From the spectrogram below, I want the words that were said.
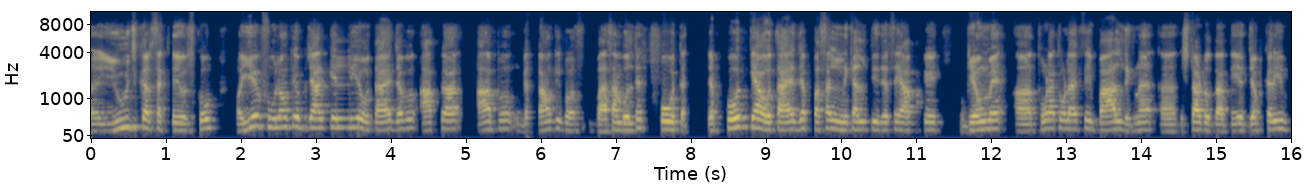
यूज़ कर सकते हो उसको, और ये फूलों के उपचार के लिए होता है, जब आपका, आप गाँव की भाषा में बोलते हैं कोत जब कोत क्या होता है जब फ़सल निकलती जैसे आपके गेहूँ में थोड़ा थोड़ा से बाल दिखना स्टार्ट हो जाती है जब करीब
